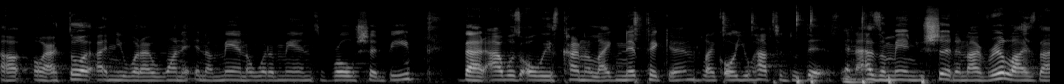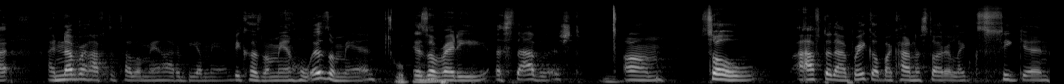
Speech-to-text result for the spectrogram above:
uh, or I thought I knew what I wanted in a man or what a man's role should be. That I was always kind of like nitpicking, like, "Oh, you have to do this," and as a man, you should. And I realized that I never have to tell a man how to be a man because a man who is a man is already established. Um, so after that breakup, I kind of started like seeking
